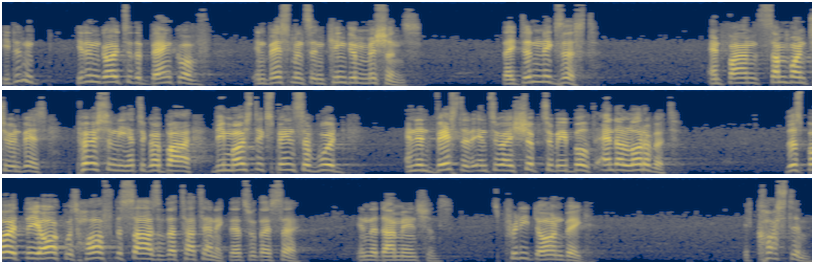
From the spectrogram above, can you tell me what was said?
He didn't he didn't go to the bank of investments in kingdom missions. They didn't exist. And find someone to invest. Personally, he had to go buy the most expensive wood and invest it into a ship to be built, and a lot of it. This boat, the Ark, was half the size of the Titanic. That's what they say in the dimensions. It's pretty darn big. It cost him.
